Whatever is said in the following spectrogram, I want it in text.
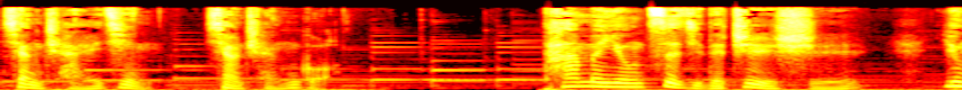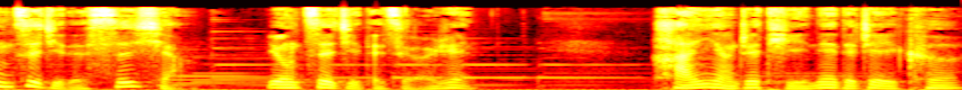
像柴静，像陈果，他们用自己的知识，用自己的思想，用自己的责任，涵养着体内的这颗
